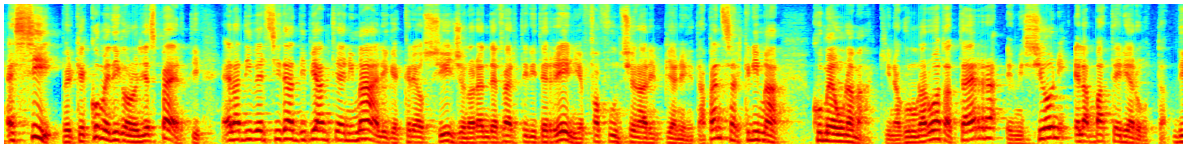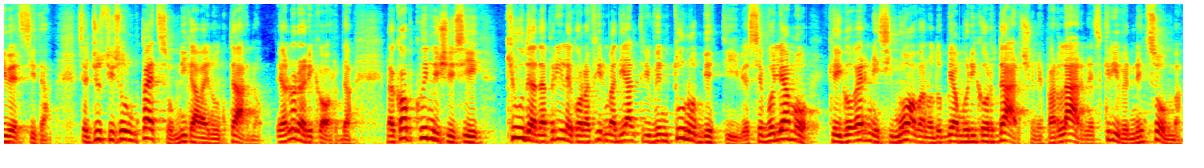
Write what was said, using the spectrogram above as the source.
Eh sì, perché come dicono gli esperti, è la diversità di piante e animali che crea ossigeno, rende fertili i terreni e fa funzionare il pianeta. Pensa al clima come a una macchina, con una ruota a terra, emissioni e la batteria rotta, diversità. Se aggiusti solo un pezzo, mica vai lontano. E allora ricorda, la COP15 si chiude ad aprile con la firma di altri 21 obiettivi e se vogliamo che i governi si muovano dobbiamo ricordarcene, parlarne, scriverne, insomma,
